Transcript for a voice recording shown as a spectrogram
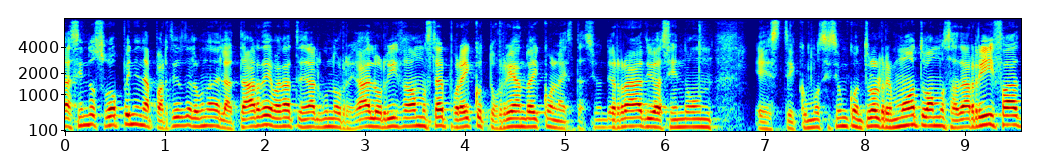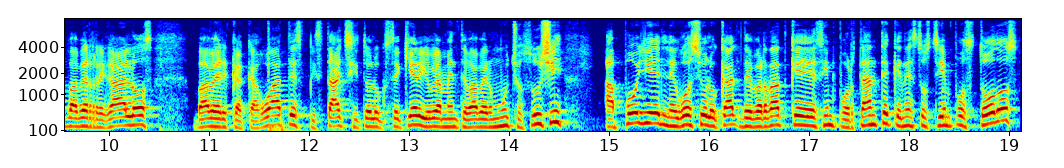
haciendo su opening a partir de la una de la tarde van a tener algunos regalos rifas vamos a estar por ahí cotorreando ahí con la estación de radio haciendo un este como si sea un control remoto vamos a dar rifas va a haber regalos va a haber cacahuates pistaches y todo lo que usted quiera y obviamente va a haber mucho sushi apoye el negocio local. De verdad que es importante que en estos tiempos todos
